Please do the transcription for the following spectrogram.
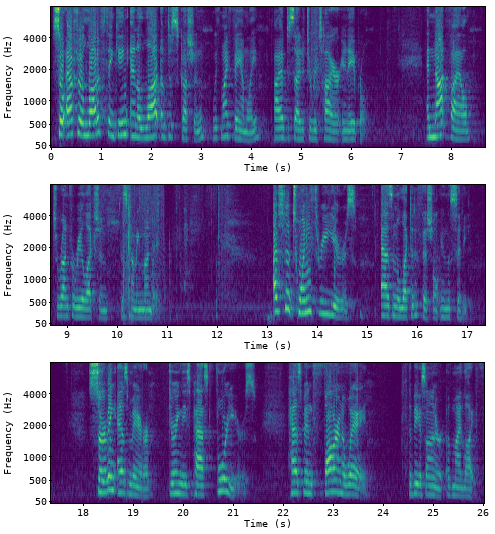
So, after a lot of thinking and a lot of discussion with my family, I have decided to retire in April and not file to run for reelection this coming Monday. I've spent 23 years as an elected official in the city. Serving as mayor during these past four years has been far and away the biggest honor of my life.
